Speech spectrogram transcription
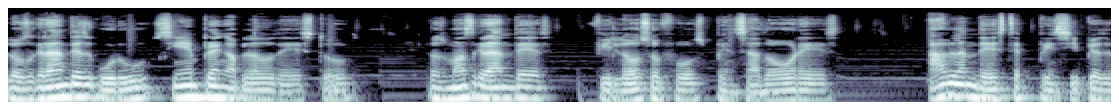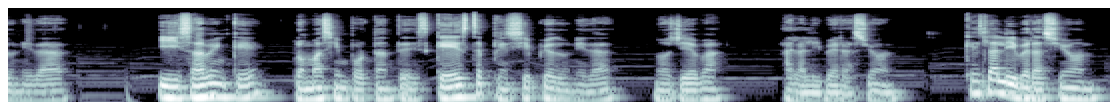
Los grandes gurús siempre han hablado de esto. Los más grandes filósofos, pensadores, hablan de este principio de unidad. Y saben qué? Lo más importante es que este principio de unidad nos lleva a la liberación. ¿Qué es la liberación?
